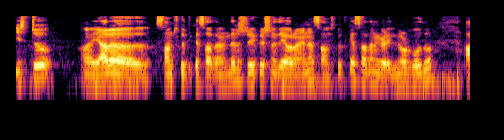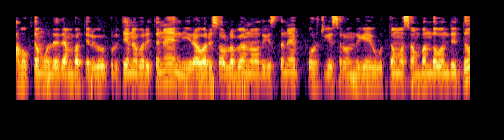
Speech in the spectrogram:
ಇಷ್ಟು ಯಾರ ಸಾಂಸ್ಕೃತಿಕ ಸಾಧನೆ ಅಂದ್ರೆ ಶ್ರೀಕೃಷ್ಣ ದೇವರಾಯನ ಸಾಂಸ್ಕೃತಿಕ ಸಾಧನೆಗಳು. ನೋಡ್ಬೋದು, ಆಮುಕ್ತ ಮೂಲ್ಯದ ಎಂಬ ತೆಲುಗು ಕೃತಿಯನ್ನು ಬರೀತಾನೆ, ನೀರಾವರಿ ಸೌಲಭ್ಯವನ್ನು ಒದಗಿಸ್ತಾನೆ, ಪೋರ್ಚುಗೀಸರೊಂದಿಗೆ ಉತ್ತಮ ಸಂಬಂಧ ಹೊಂದಿದ್ದು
